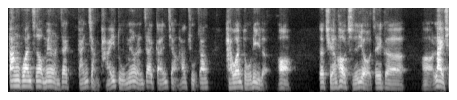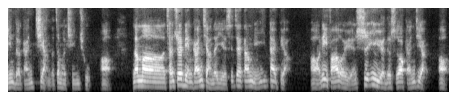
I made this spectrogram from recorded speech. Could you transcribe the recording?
当官之后，没有人再敢讲台独，没有人再敢讲他主张台湾独立了啊。的、前后只有这个啊赖清德敢讲的这么清楚啊、哦。那么陈水扁敢讲的，也是在当民意代表啊、立法委员、市议员的时候敢讲啊、哦，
